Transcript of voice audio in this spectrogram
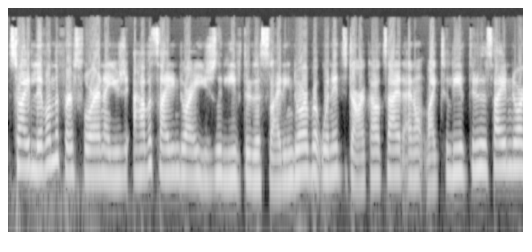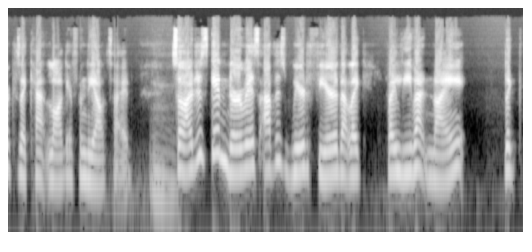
so I live on the first floor and I usually I have a sliding door. I usually leave through the sliding door, but when it's dark outside, I don't like to leave through the sliding door because I can't log it from the outside. Mm. So I just get nervous. I have this weird fear that like if I leave at night, like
